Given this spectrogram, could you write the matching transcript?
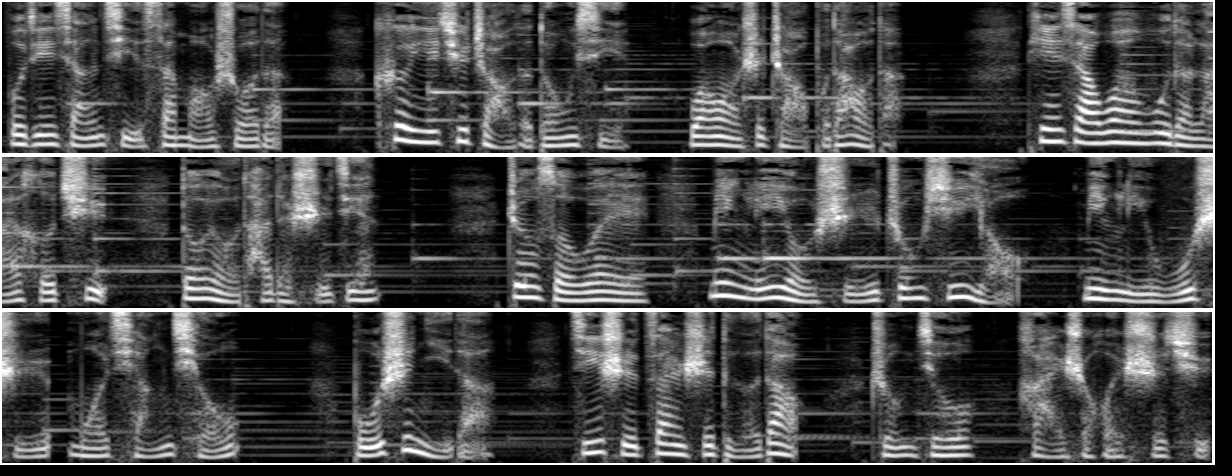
不禁想起三毛说的：“刻意去找的东西，往往是找不到的。天下万物的来和去，都有它的时间。正所谓，命里有时终须有，命里无时莫强求。不是你的。”即使暂时得到，终究还是会失去。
